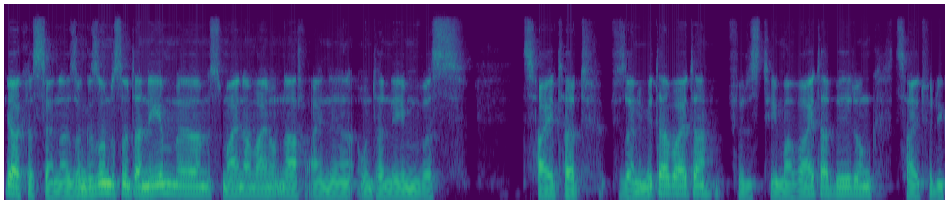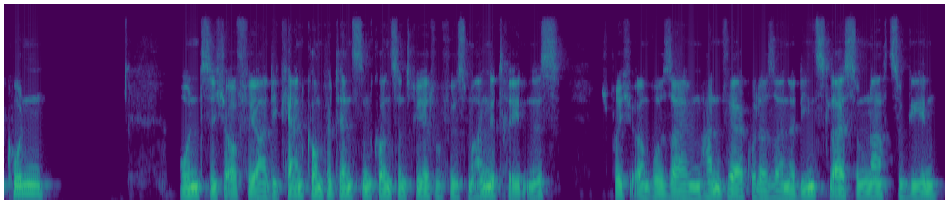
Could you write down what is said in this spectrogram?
Ja, Christian, also ein gesundes Unternehmen äh, ist meiner Meinung nach ein Unternehmen, was Zeit hat für seine Mitarbeiter, für das Thema Weiterbildung, Zeit für die Kunden und sich auf ja, die Kernkompetenzen konzentriert, wofür es mal angetreten ist, sprich irgendwo seinem Handwerk oder seiner Dienstleistung nachzugehen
